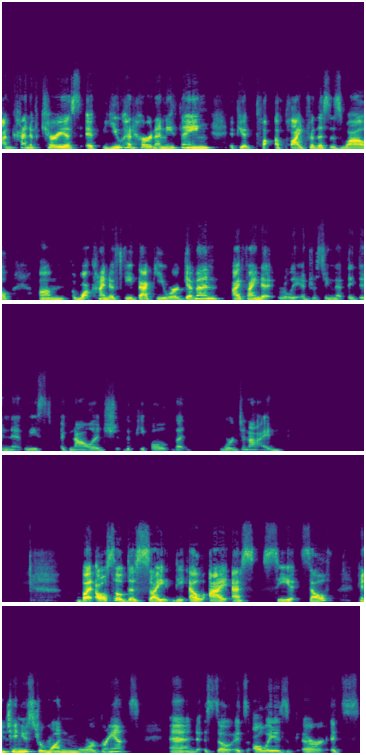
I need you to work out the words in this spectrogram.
i'm kind of curious if you had heard anything if you had pl- applied for this as well um, what kind of feedback you were given i find it really interesting that they didn't at least acknowledge the people that were denied but also this site, the LISC itself, continues to run more grants. And so it's always, or it's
